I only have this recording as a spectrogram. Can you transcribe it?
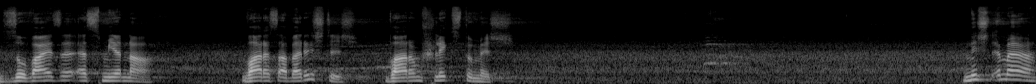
So weise es mir nach. War es aber richtig? Warum schlägst du mich? Nicht immer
